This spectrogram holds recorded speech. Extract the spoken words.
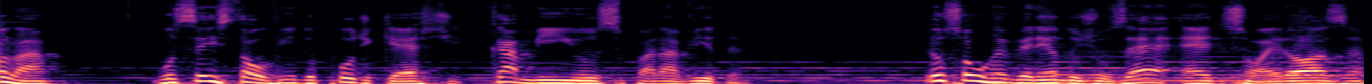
Olá, você está ouvindo o podcast Caminhos para a Vida. Eu sou o reverendo José Edson Airosa,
